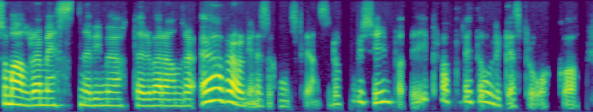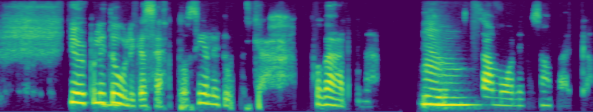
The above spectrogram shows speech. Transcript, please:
som allra mest när vi möter varandra över organisationsgränser. Då får vi syn på att vi pratar lite olika språk och gör på lite mm. olika sätt och ser lite olika på värden. Mm. Samordning och samverkan.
